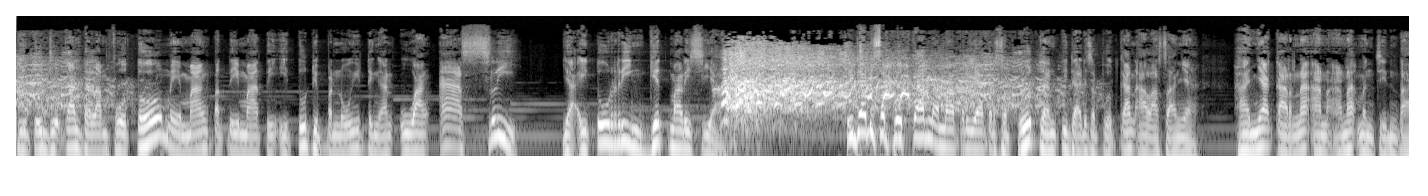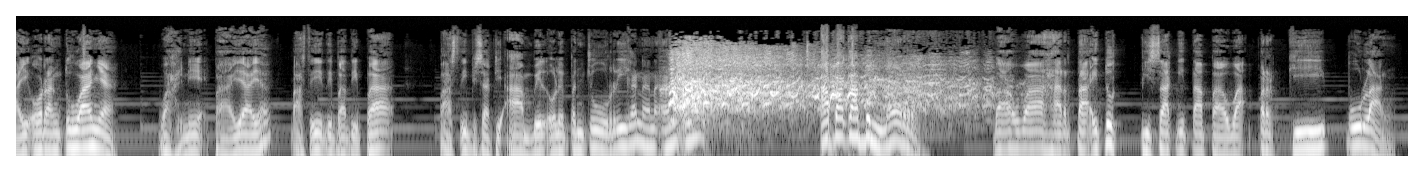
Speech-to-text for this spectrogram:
ditunjukkan dalam foto memang peti mati itu dipenuhi dengan uang asli yaitu ringgit Malaysia. Tidak disebutkan nama pria tersebut dan tidak disebutkan alasannya. Hanya karena anak-anak mencintai orang tuanya. Wah ini bahaya ya. Pasti tiba-tiba pasti bisa diambil oleh pencuri kan anak-anak. Apakah benar bahwa harta itu bisa kita bawa pergi pulang?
